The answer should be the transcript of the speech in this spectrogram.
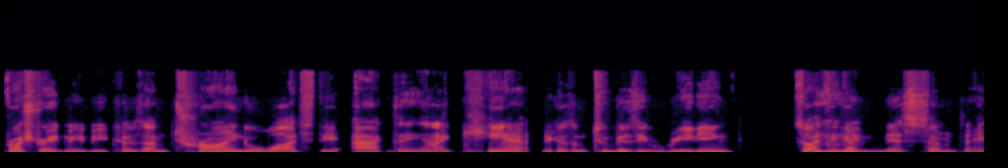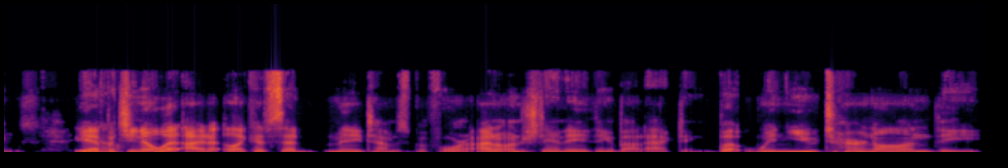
frustrate me because I'm trying to watch the acting and I can't because I'm too busy reading. So I think I mm-hmm. missed some things. Yeah, know? but you know what? I like I've said many times before, I don't understand anything about acting. But when you turn on the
